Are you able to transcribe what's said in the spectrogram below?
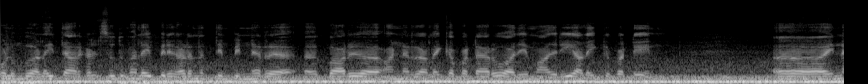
கொழும்பு அழைத்தார்கள். சுதுமலை பிரகடனத்தின் பின்னர் எவ்வாறு அன்னர் அழைக்கப்பட்டாரோ அதே மாதிரி அழைக்கப்பட்டேன். என்ன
